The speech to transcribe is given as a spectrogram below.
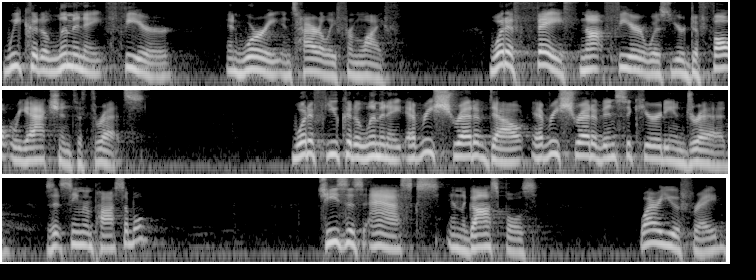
we could eliminate fear and worry entirely from life? What if faith, not fear, was your default reaction to threats? What if you could eliminate every shred of doubt, every shred of insecurity and dread? Does it seem impossible? Jesus asks in the Gospels, Why are you afraid?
